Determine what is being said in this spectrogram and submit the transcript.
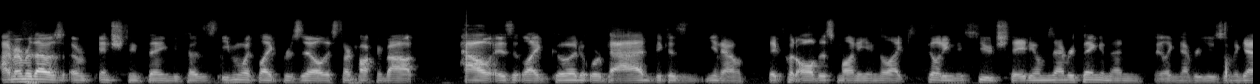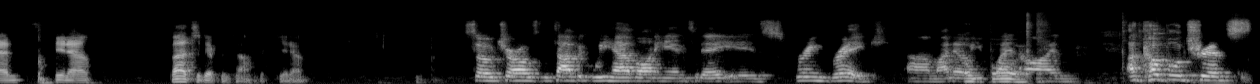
Modernizing. I remember that was an interesting thing because even with like Brazil, they start talking about how is it like good or bad because you know they put all this money into like building the huge stadiums and everything, and then they like never use them again. You know, but that's a different topic. You know, So, Charles, the topic we have on hand today is spring break. Um, I know Oh, you went boy. on a couple trips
